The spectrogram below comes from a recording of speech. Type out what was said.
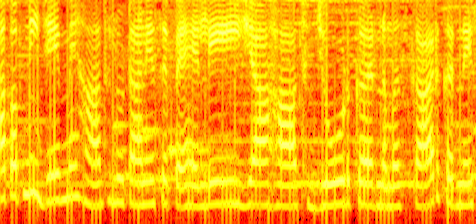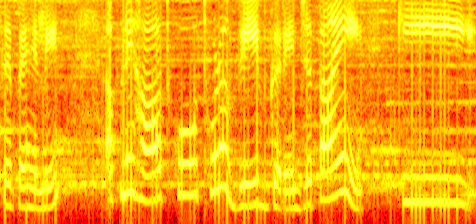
आप अपनी जेब में हाथ लुटाने से पहले या हाथ जोड़कर नमस्कार करने से पहले अपने हाथ को थोड़ा वेव करें, जताएँ कि,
